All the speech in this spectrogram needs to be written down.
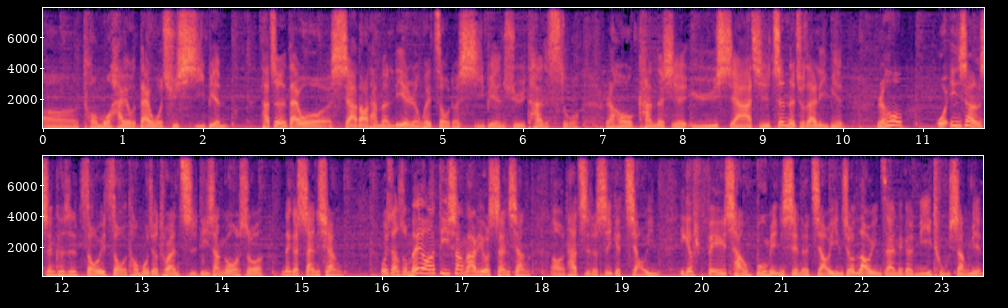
呃，头目还有带我去溪边，他真的带我下到他们猎人会走的溪边去探索，然后看那些鱼虾，其实真的就在里面，然后。我印象很深刻，是走一走，头目就突然指地上跟我说：“那个山枪。”我想说：“没有啊，地上哪里有山枪？”哦，他指的是一个脚印，一个非常不明显的脚印，就烙印在那个泥土上面。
